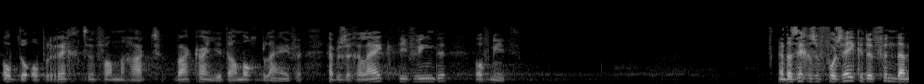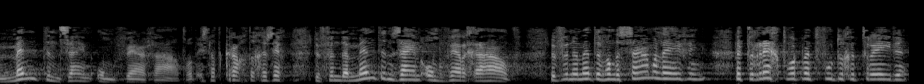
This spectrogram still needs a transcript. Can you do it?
op de oprechten van hart. Waar kan je dan nog blijven? Hebben ze gelijk, die vrienden, of niet? En dan zeggen ze voorzeker, de fundamenten zijn omvergehaald. Wat is dat krachtig gezegd? De fundamenten zijn omvergehaald. De fundamenten van de samenleving. Het recht wordt met voeten getreden.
